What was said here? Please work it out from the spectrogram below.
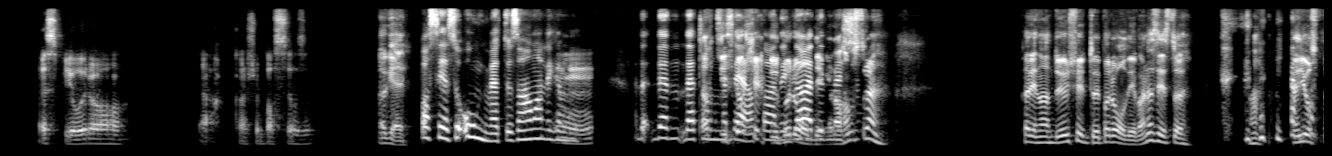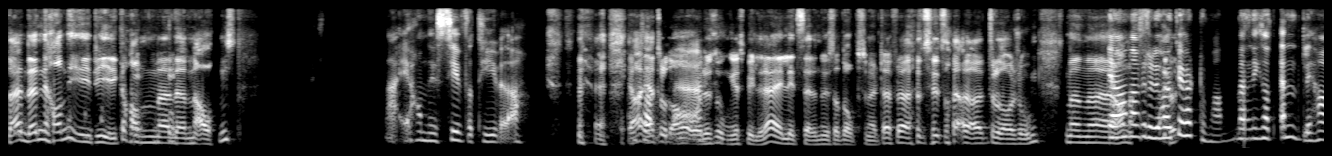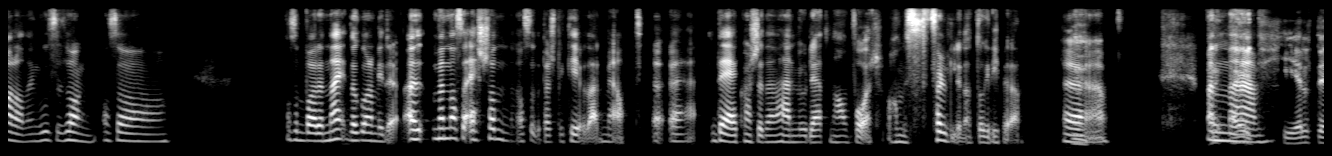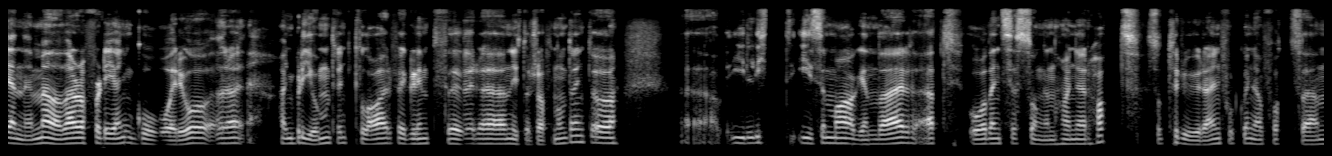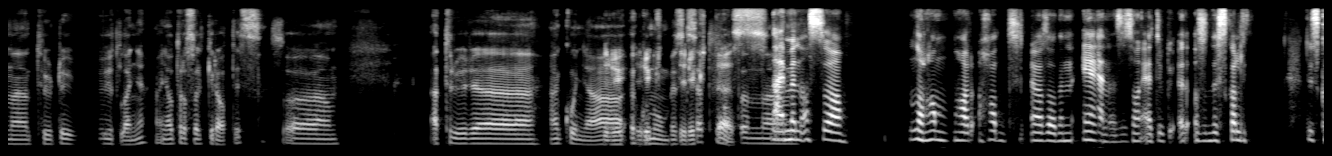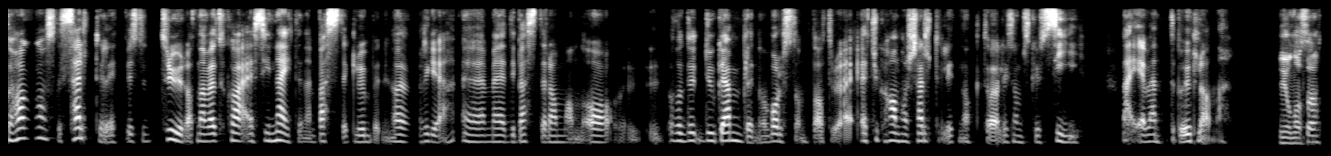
Espejord og ja, kanskje Bassi også. Okay. Bassi er så ung, vet du, så han har liksom Mm. det, det, det er Ja, sånn skal skylde på er rådgiverne hans, tror jeg. Karina, du skyldte på rådgiverne sist, du. Ja. Men Jostein, han gir ikke han den outen. Nei, han er 27, da. Ja, jeg trodde han var årets unge spiller jeg, i Eliteserien hvis du hadde oppsummert det, for jeg, synes, jeg trodde han var så ung. Men eh, Ja, han, nei, for du har ikke hørt om han, men ikke sant, endelig har han en god sesong, og så og så bare nei, da går han videre. Eh, Men altså, jeg skjønner også det perspektivet der med at uh, det er kanskje denne muligheten han får, og han er selvfølgelig nødt til å gripe den. Eh, men jeg, jeg er ikke helt enig med deg der, fordi han går jo Han blir jo omtrent klar for Glimt før uh, nyttårsaften omtrent. og i litt is i magen der, at, og den sesongen han har hatt, så tror jeg han fort kunne ha fått seg en eh, tur til utlandet. Han er tross alt gratis, så eh, jeg tror uh, han kunne ha Ryk- ryk- økonomisk sett fått en uh... Nei, men altså Når han har hatt altså, den ene sesongen jeg tror altså, det skal litt, Du skal ha ganske selvtillit hvis du tror at nei, vet du hva, jeg sier nei til den beste klubben i Norge eh, med de beste rammene, og, og du, du gambler noe voldsomt da, tror jeg. Jeg tror ikke han har selvtillit nok til å liksom skulle si nei, jeg venter på utlandet. Jonas, da?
